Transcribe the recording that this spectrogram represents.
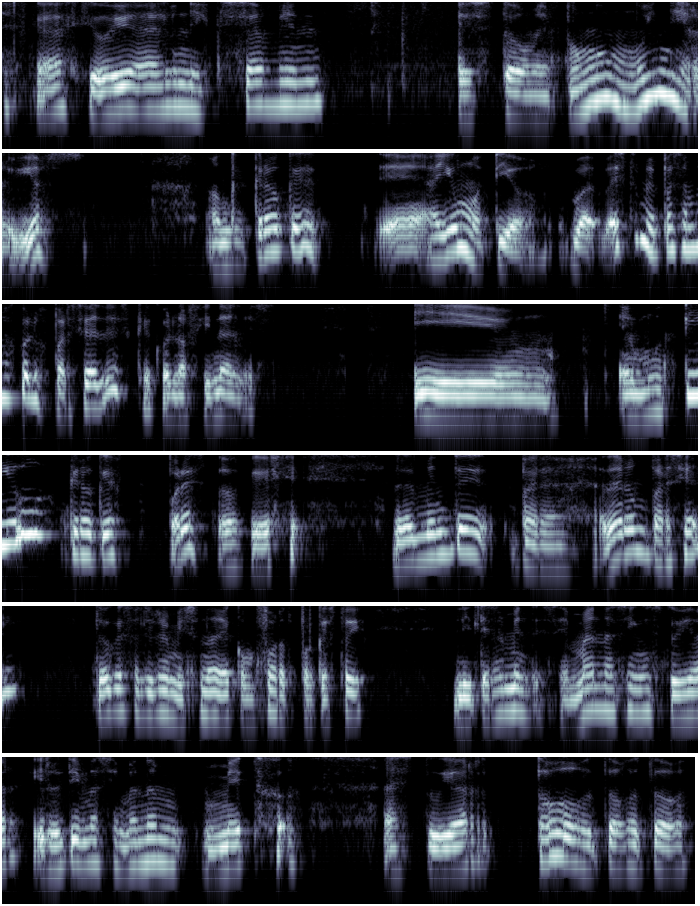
Cada vez que voy a dar un examen, esto me pongo muy nervioso. Aunque creo que eh, hay un motivo. Esto me pasa más con los parciales que con los finales. Y mm, el motivo creo que es por esto, que realmente para dar un parcial tengo que salir de mi zona de confort porque estoy literalmente semanas sin estudiar y la última semana me meto a estudiar todo, todo, todo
